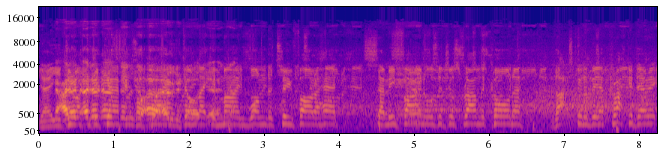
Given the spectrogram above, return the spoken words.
Yeah, you Yeah, I do don't- I have to don't be careful as a uh, player. You don't let yet, your yeah. mind wander too far ahead. Semi-finals are just round the corner. That's going to be a cracker, Derek.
